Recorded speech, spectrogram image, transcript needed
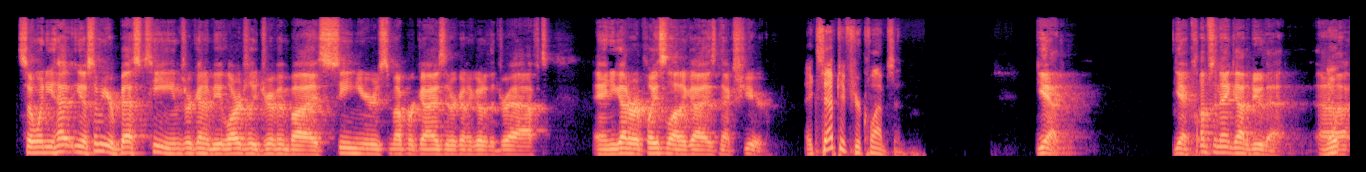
So when you have you know some of your best teams are going to be largely driven by seniors, some upper guys that are going to go to the draft, and you got to replace a lot of guys next year. Except if you're Clemson. Yeah, yeah, Clemson ain't got to do that. Nope. Uh,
